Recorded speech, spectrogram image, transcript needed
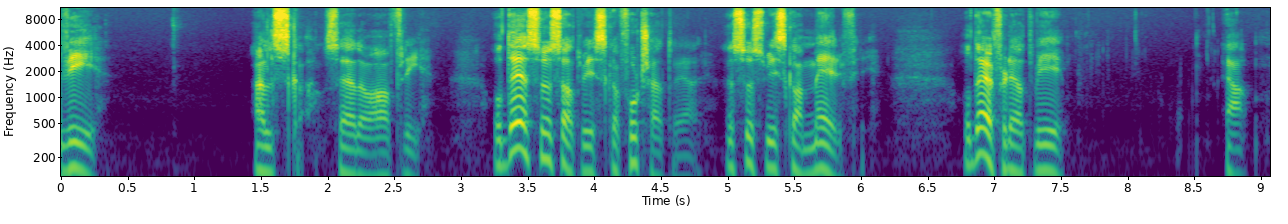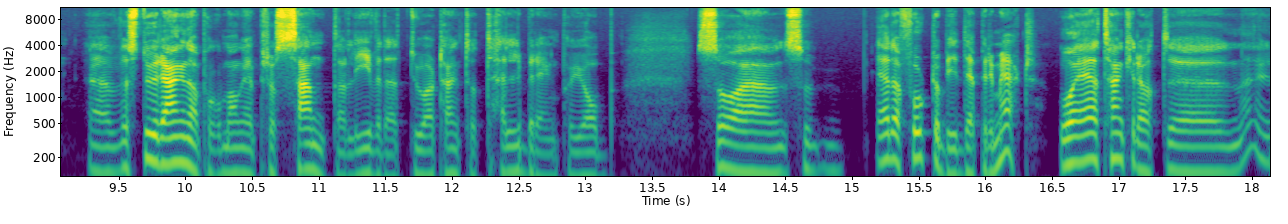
vi elsker, så er det å ha fri. Og det syns jeg at vi skal fortsette å gjøre. Jeg syns vi skal ha mer fri. Og det er fordi at vi Ja, hvis du regner på hvor mange prosent av livet ditt du har tenkt å tilbringe på jobb, så, eh, så er det fort å bli deprimert. Og jeg tenker at eh, nei,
